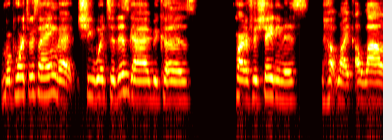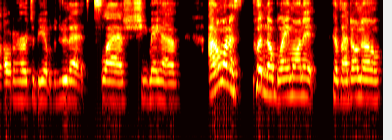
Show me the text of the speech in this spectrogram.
Reports were saying that she went to this guy because part of his shadiness like allowed her to be able to do that. Slash, she may have. I don't want to put no blame on it because I don't know,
